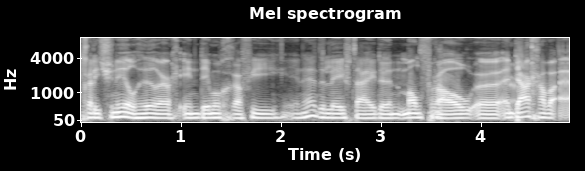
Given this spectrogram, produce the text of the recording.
traditioneel heel erg in demografie, in hè, de leeftijden, man-vrouw. Eh, en Ja. daar gaan we, eh,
